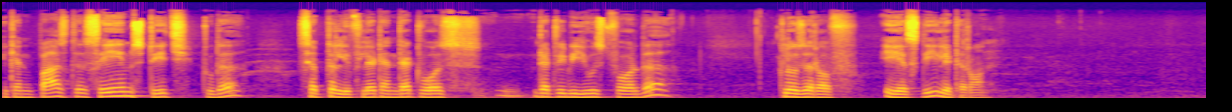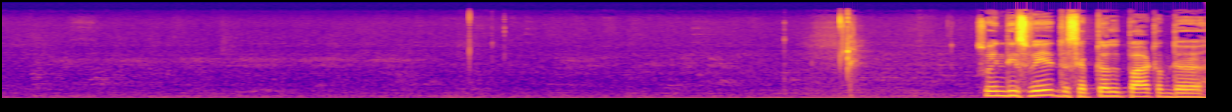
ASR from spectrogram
we can pass the same stitch to the septal leaflet and that was that will be used for the closure of ASD later on. So in this way the septal part of the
